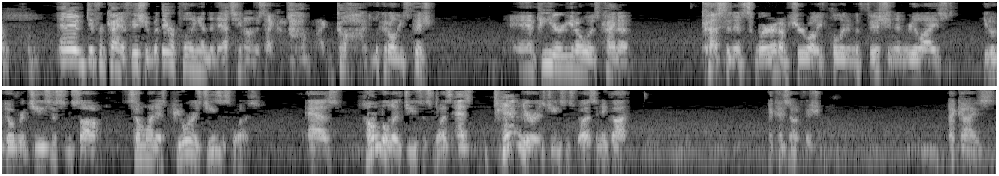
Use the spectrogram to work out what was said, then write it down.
And they're a different kind of fishing, but they were pulling in the nets, you know, and it's like, oh my God, look at all these fish. And Peter, you know, was kind of cussing and swearing, I'm sure, while he's pulling in the fish, and then realized he looked over at Jesus and saw someone as pure as Jesus was, as humble as Jesus was, as tender as Jesus was, and he thought, that guy's not a fisherman. That guy's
